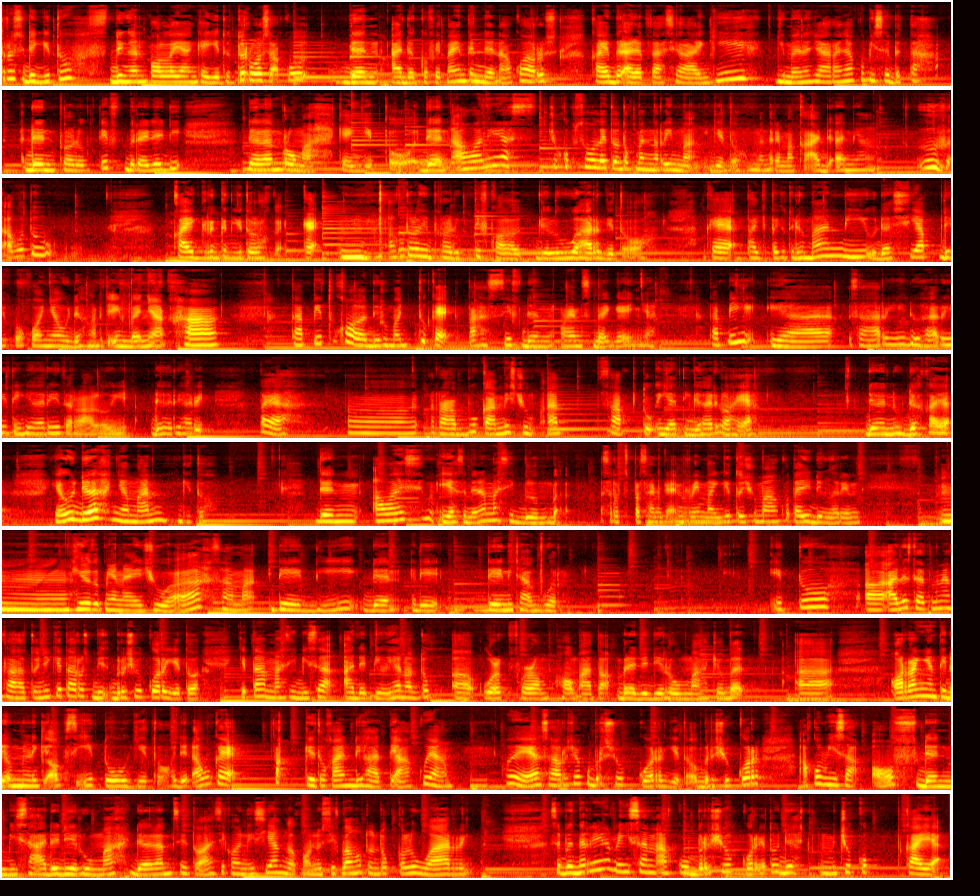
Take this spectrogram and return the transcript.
Terus udah gitu dengan pola yang kayak gitu terus aku dan ada COVID-19 dan aku harus kayak beradaptasi lagi gimana caranya aku bisa betah dan produktif berada di dalam rumah kayak gitu. Dan awalnya ya cukup sulit untuk menerima gitu menerima keadaan yang uh aku tuh kayak greget gitu loh kayak, kayak mm, aku tuh lebih produktif kalau di luar gitu. Kayak pagi-pagi tuh udah mandi udah siap deh pokoknya udah ngerjain banyak hal tapi tuh kalau di rumah tuh kayak pasif dan lain sebagainya. Tapi ya sehari dua hari tiga hari terlalu ya, dari hari apa ya e, Rabu Kamis Jumat Sabtu iya tiga hari lah ya. Dan udah kayak ya udah nyaman gitu. Dan awalnya sih ya sebenarnya masih belum 100% kayak nerima gitu. Cuma aku tadi dengerin hmm, YouTube-nya Najwa sama Dedi dan eh, Denny Cagur. Itu uh, ada statement yang salah satunya kita harus bersyukur gitu. Kita masih bisa ada pilihan untuk uh, work from home atau berada di rumah. Coba uh, orang yang tidak memiliki opsi itu gitu. Dan aku kayak gitu kan di hati aku yang oh ya seharusnya aku bersyukur gitu. Bersyukur aku bisa off dan bisa ada di rumah dalam situasi kondisi yang gak kondusif banget untuk keluar. Sebenarnya reason aku bersyukur itu udah cukup kayak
